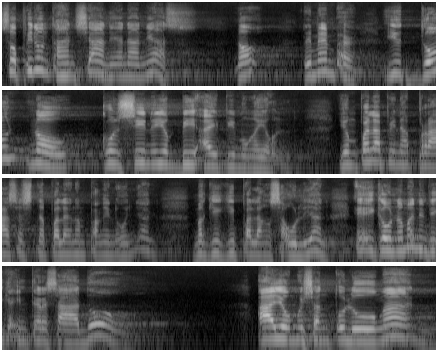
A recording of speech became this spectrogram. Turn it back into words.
So pinuntahan siya ni Ananias. No? Remember, you don't know kung sino yung VIP mo ngayon. Yung pala pinaprocess na pala ng Panginoon yan. Magigi pa lang Saul yan. Eh ikaw naman hindi ka interesado. Ayaw mo siyang tulungan.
